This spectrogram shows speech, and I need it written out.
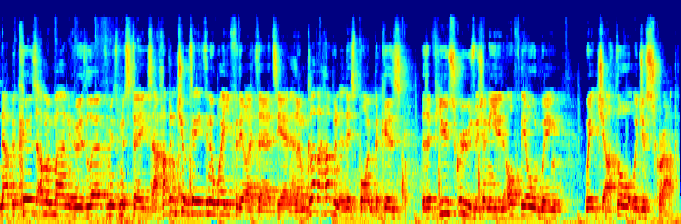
Now, because I'm a man who has learned from his mistakes, I haven't chucked anything away for the i30N, and I'm glad I haven't at this point because there's a few screws which I needed off the old wing, which I thought were just scrap.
